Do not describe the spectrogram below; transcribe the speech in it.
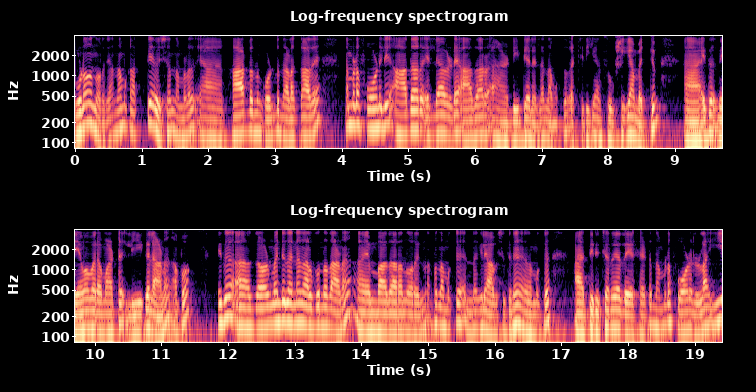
ഗുണമെന്ന് പറഞ്ഞാൽ നമുക്ക് അത്യാവശ്യം നമ്മൾ കാർഡൊന്നും കൊണ്ട് നടക്കാതെ നമ്മുടെ ഫോണിൽ ആധാർ എല്ലാവരുടെ ആധാർ ഡീറ്റെയിൽ എല്ലാം നമുക്ക് വച്ചിരിക്കാൻ സൂക്ഷിക്കാൻ പറ്റും. ഇത് നിയമപരമായിട്ട് ലീഗലാണ്. അപ്പോൾ ഇത് ഗവൺമെന്റ് തന്നെ നൽകുന്നതാണ് എംബാധാർ എന്ന് പറയുന്നത്. അപ്പോൾ നമുക്ക് എന്തെങ്കിലും ആവശ്യത്തിന് നമുക്ക് തിരിച്ചറിയൽ രേഖയായിട്ട് നമ്മുടെ ഫോണിലുള്ള ഈ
